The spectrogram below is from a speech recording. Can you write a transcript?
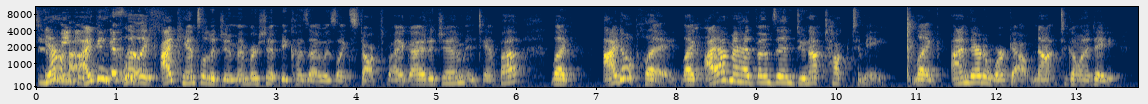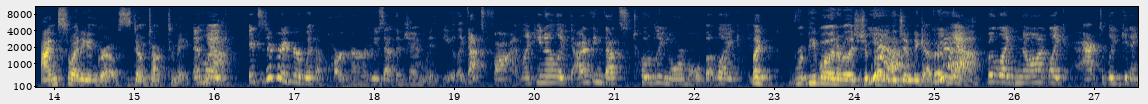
to Yeah, me, I think because, that, like I canceled a gym membership because I was like stalked by a guy at a gym in Tampa. Like I don't play. Like I have my headphones in. Do not talk to me. Like I'm there to work out, not to go on a date. I'm sweaty and gross. Don't talk to me. And Yeah. like, it's different if you're with a partner who's at the gym with you. Like, that's fine. Like, you know, like I think that's totally normal. But like, Like people in a relationship going to the gym together. yeah, Yeah. but like not like actively getting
